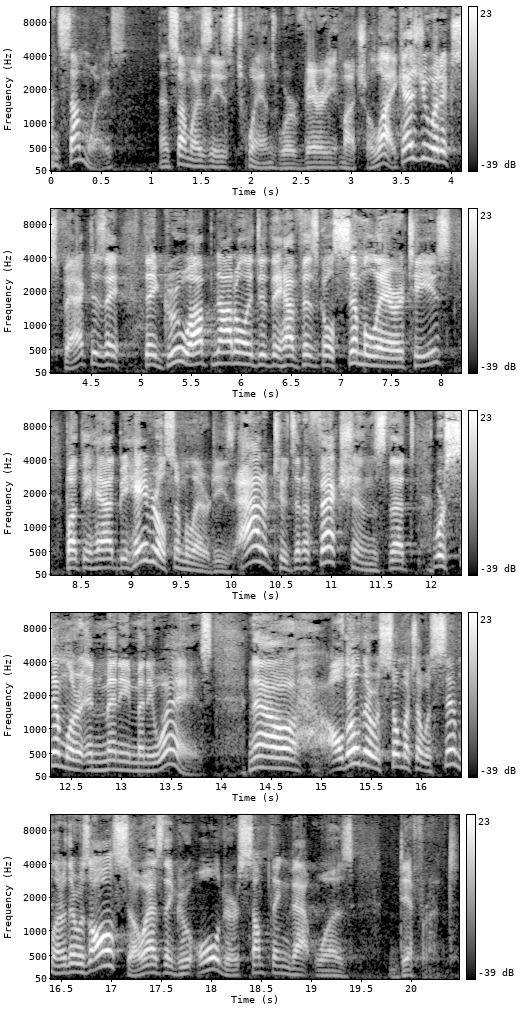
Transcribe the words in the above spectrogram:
in some ways, in some ways, these twins were very much alike. As you would expect, as they, they grew up, not only did they have physical similarities, but they had behavioral similarities, attitudes, and affections that were similar in many, many ways. Now, although there was so much that was similar, there was also, as they grew older, something that was different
